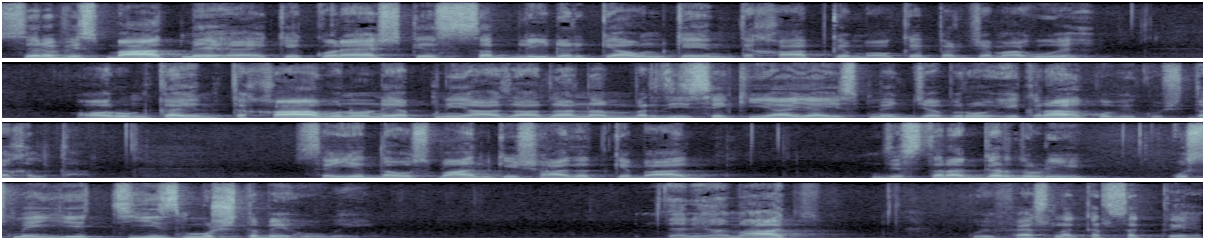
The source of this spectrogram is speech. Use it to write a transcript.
صرف اس بات میں ہے کہ قریش کے سب لیڈر کیا ان کے انتخاب کے موقع پر جمع ہوئے؟ اور ان کا انتخاب انہوں نے اپنی آزادانہ مرضی سے کیا یا اس میں جبر و اقراہ کو بھی کچھ دخل تھا؟ سیدہ عثمان کی شہادت کے بعد جس طرح گرد اڑی، اس میں یہ چیز مشتبہ ہو گئی۔ یعنی ہم آج کوئی فیصلہ کر سکتے ہیں،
